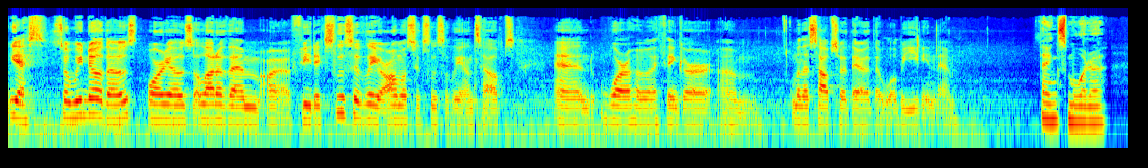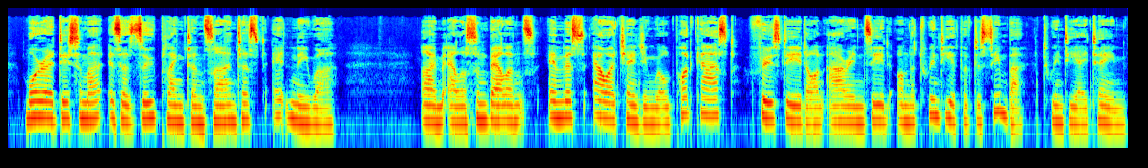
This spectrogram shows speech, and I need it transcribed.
Yes, so we know those. Oreos, a lot of them are feed exclusively or almost exclusively on salps. And Warehou, I think, are um, when the salps are there that we'll be eating them. Thanks, Moira. Moira Decima is a zooplankton scientist at NIWA. I'm Alison Ballance, and this Our Changing World podcast first aired on RNZ on the 20th of December 2018.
